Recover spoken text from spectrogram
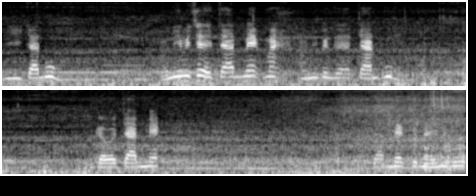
วัสดีอาจารย์อุ้มวันนี้ไม่ใช่อาจารย์แม็กนะวันนี้เป็นอาจารย์อุ้มกับอาจารย์แม็กอาจารย์แม็กเป็นไหนไม่รู้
